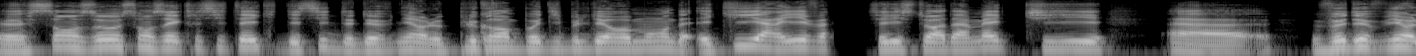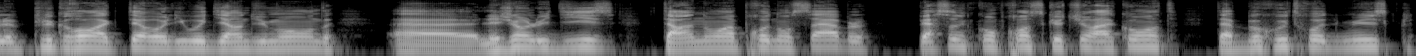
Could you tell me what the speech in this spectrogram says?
euh, sans eau, sans électricité, qui décide de devenir le plus grand bodybuilder au monde et qui y arrive. C'est l'histoire d'un mec qui euh, veut devenir le plus grand acteur hollywoodien du monde. Les gens lui disent T'as un nom imprononçable, personne ne comprend ce que tu racontes, t'as beaucoup trop de muscles,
